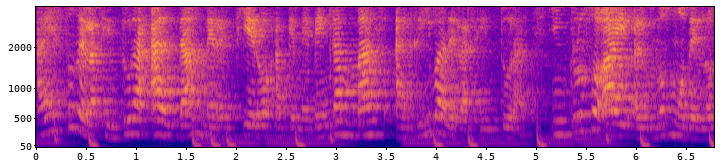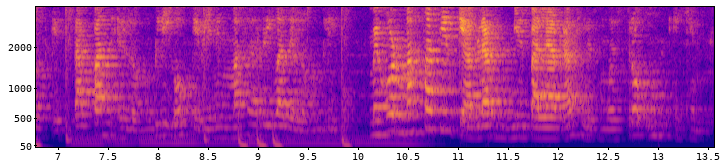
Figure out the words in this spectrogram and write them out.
a esto de la cintura alta me refiero a que me venga más arriba de la cintura. Incluso hay algunos modelos que tapan el ombligo, que vienen más arriba del ombligo. Mejor, más fácil que hablar mil palabras, les muestro un ejemplo.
